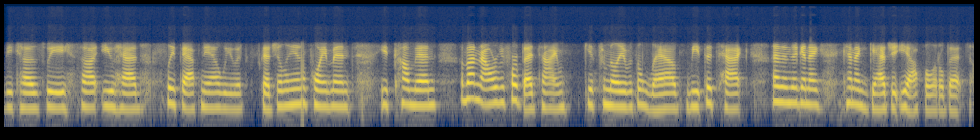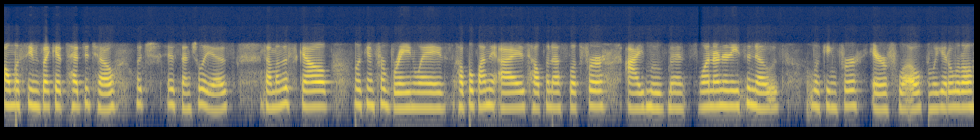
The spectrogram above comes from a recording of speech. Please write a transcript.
because we thought you had sleep apnea, we would schedule an appointment. You'd come in about an hour before bedtime, get familiar with the lab, meet the tech, and then they're going to kind of gadget you up a little bit. Almost seems like it's head to toe, which essentially is. Some on the scalp, looking for brain waves, a couple on the eyes, helping us look for eye movements, one underneath the nose, looking for airflow. And we get a little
